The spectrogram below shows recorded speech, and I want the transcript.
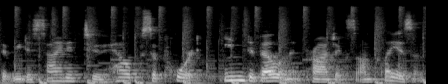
that we decided to help support in development projects on Playism,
